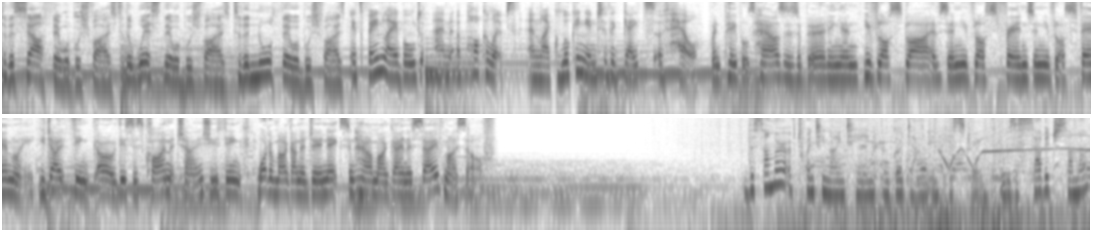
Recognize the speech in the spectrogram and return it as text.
To the south, there were bushfires. To the west, there were bushfires. To the north, there were bushfires. It's been labelled an apocalypse and like looking into the gates of hell. When people's houses are burning and you've lost lives and you've lost friends and you've lost family, you don't think, oh, this is climate change. You think, what am I going to do next and how am I going to save myself? The summer of 2019 will go down in history. It was a savage summer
